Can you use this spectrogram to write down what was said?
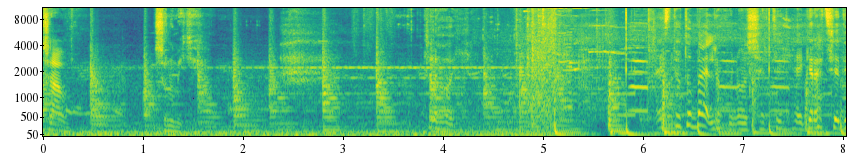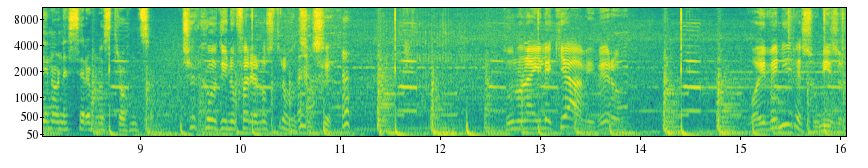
Ciao, sono Mickey. Chloe. È stato bello conoscerti e grazie di non essere uno stronzo. Cerco di non fare lo stronzo, sì. Tu non hai le chiavi, vero? Vuoi venire su un'isola?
